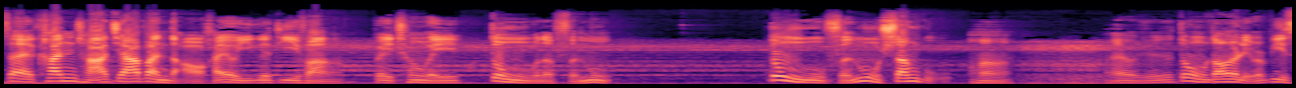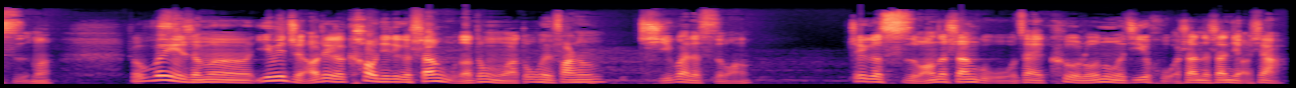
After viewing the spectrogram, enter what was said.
在勘察加半岛还有一个地方被称为动物的坟墓，动物坟墓山谷啊。哎，我觉得动物到那里边必死嘛。说为什么？因为只要这个靠近这个山谷的动物啊，都会发生奇怪的死亡。这个死亡的山谷在克罗诺基火山的山脚下，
